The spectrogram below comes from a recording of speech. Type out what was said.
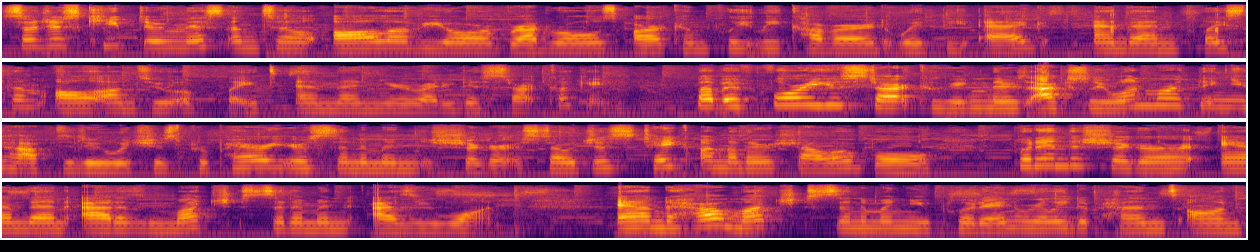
So just keep doing this until all of your bread rolls are completely covered with the egg and then place them all onto a plate and then you're ready to start cooking. But before you start cooking, there's actually one more thing you have to do, which is prepare your cinnamon sugar. So just take another shallow bowl, put in the sugar, and then add as much cinnamon as you want. And how much cinnamon you put in really depends on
